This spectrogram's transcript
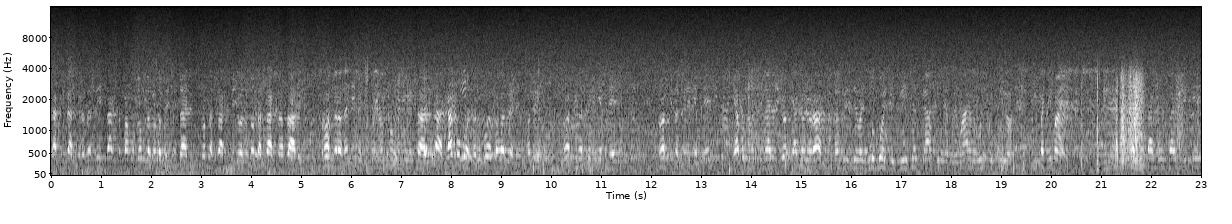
Так, ребятки, разошлись так, чтобы вам удобно было приседать. Кто-то шаг кто-то шаг назад. Просто разойдитесь, чтобы друг другу не мешали. Да, как угодно, любое положение. Смотрите, ножки на ширине плеч, ножки на ширине плеч. Я буду начинать счет, я говорю раз, мы должны сделать глубокий крисет, пятки не отрываем, ручку вперед. И поднимаем. И так будем ставить присесть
